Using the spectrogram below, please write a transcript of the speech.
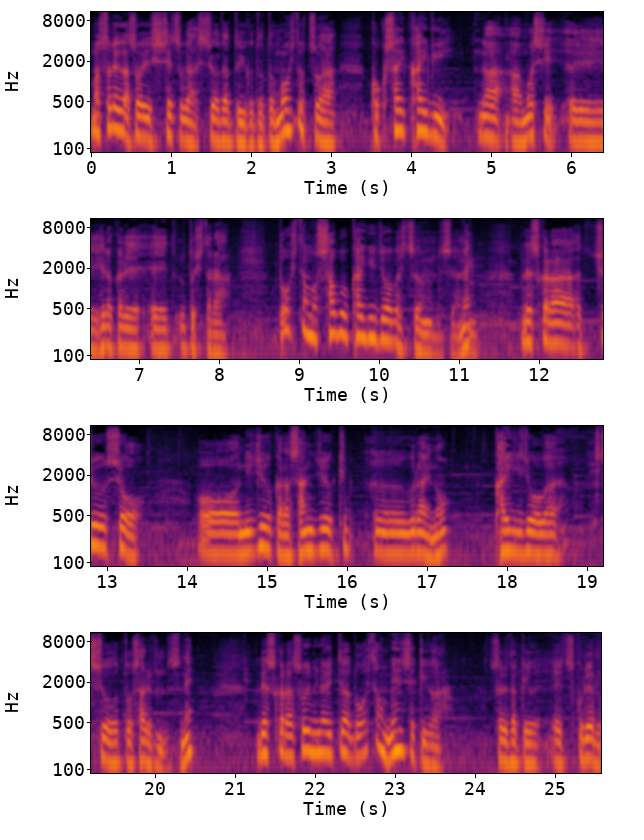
まあ、それがそういう施設が必要だということと、もう一つは国際会議がもし、えー、開かれるとしたら、どうしてもサブ会議場が必要なんですよね。ですから、中小20から30ぐらいの会議場が必要とされるんですね。ですから、そういう意味においては、どうしても面積がそれだけ作れる、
